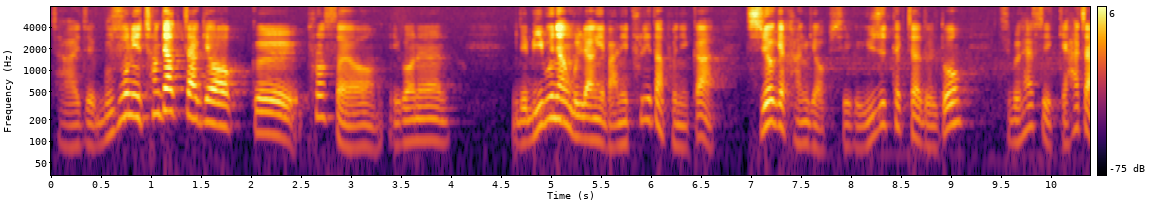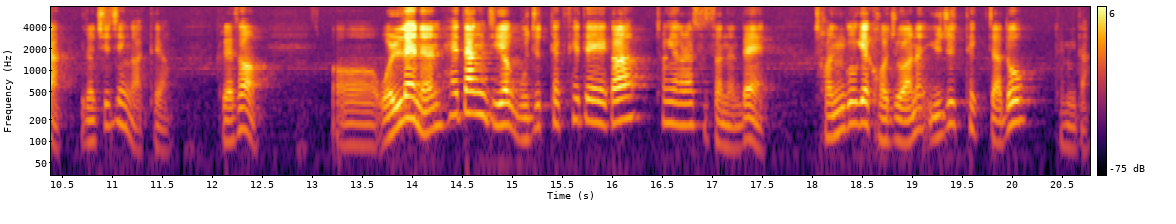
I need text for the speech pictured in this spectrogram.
자, 이제 무순위 청약 자격을 풀었어요. 이거는 이제 미분양 물량이 많이 풀리다 보니까 지역에 관계없이 그 유주택자들도 집을 살 수 있게 하자 이런 취지인 것 같아요. 그래서 어, 원래는 해당 지역 무주택 세대가 청약을 할 수 있었는데 전국에 거주하는 유주택자도 됩니다.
